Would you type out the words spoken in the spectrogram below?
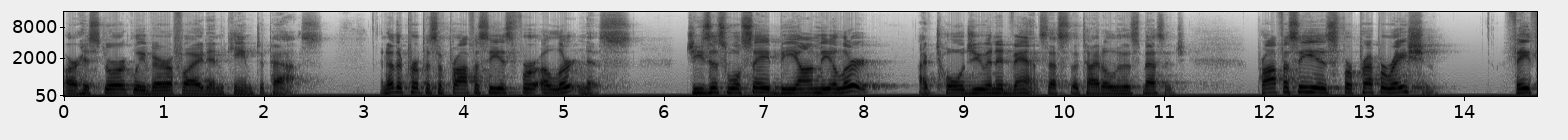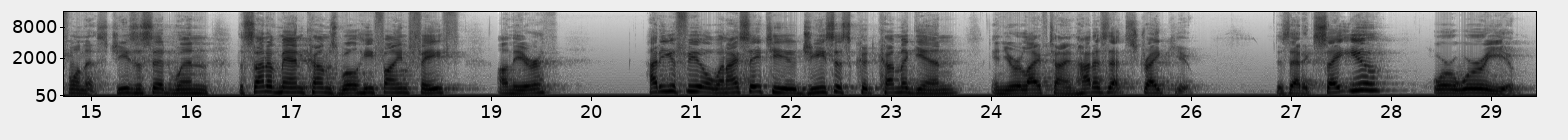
are historically verified and came to pass. Another purpose of prophecy is for alertness. Jesus will say, Be on the alert. I've told you in advance. That's the title of this message. Prophecy is for preparation faithfulness. Jesus said, When the Son of Man comes, will he find faith on the earth? How do you feel when I say to you, Jesus could come again in your lifetime? How does that strike you? Does that excite you or worry you?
